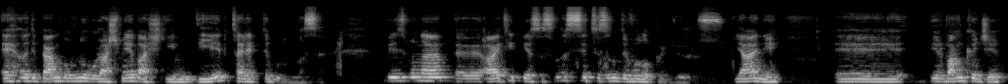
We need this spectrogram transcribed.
eh hadi ben bununla uğraşmaya başlayayım diye bir talepte bulunması. Biz buna e, IT piyasasında citizen developer diyoruz. Yani e, bir bankacı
